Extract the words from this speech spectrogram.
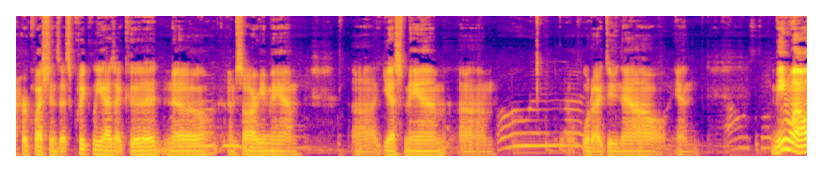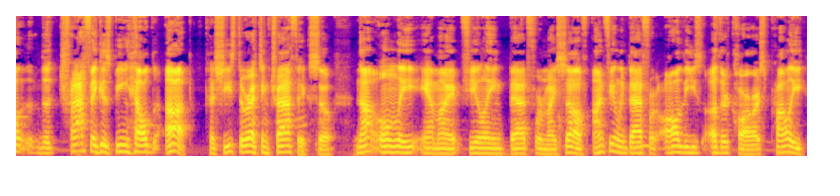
her questions as quickly as I could. No, I'm sorry, ma'am. Uh, yes, ma'am. Um, what do I do now? And meanwhile, the traffic is being held up because she's directing traffic. So not only am I feeling bad for myself, I'm feeling bad for all these other cars, probably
